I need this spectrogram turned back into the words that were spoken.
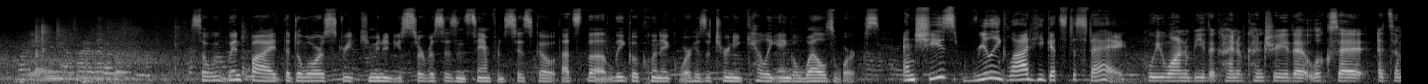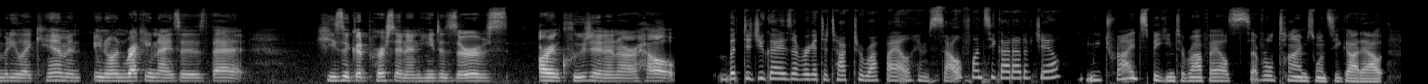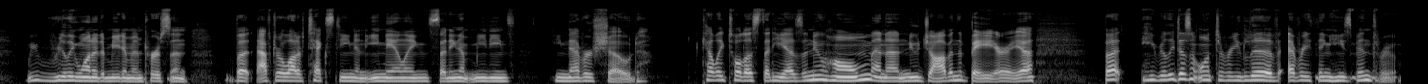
So we went by the Dolores Street Community Services in San Francisco. That's the legal clinic where his attorney Kelly Engel Wells works. And she's really glad he gets to stay. We want to be the kind of country that looks at, at somebody like him and you know and recognizes that he's a good person and he deserves our inclusion and our help. But did you guys ever get to talk to Rafael himself once he got out of jail? We tried speaking to Rafael several times once he got out. We really wanted to meet him in person, but after a lot of texting and emailing, setting up meetings, he never showed. Kelly told us that he has a new home and a new job in the Bay Area, but he really doesn't want to relive everything he's been through.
